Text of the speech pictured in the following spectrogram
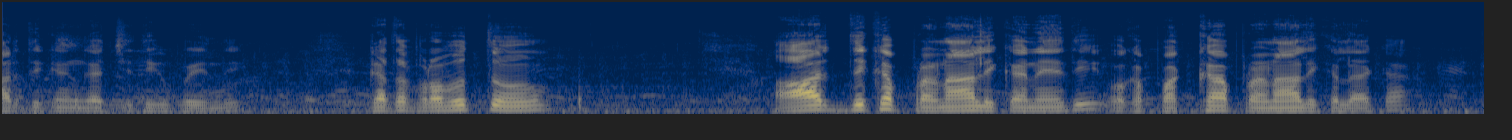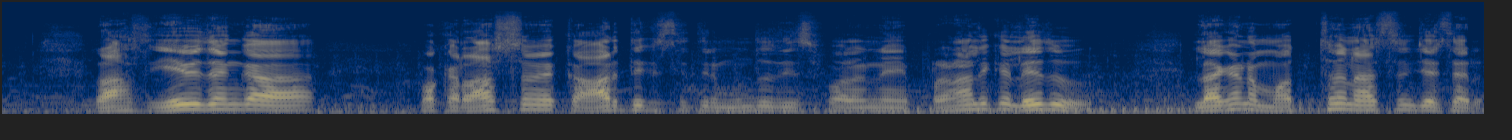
ఆర్థికంగా చితికిపోయింది. గత ప్రభుత్వం ఆర్థిక ప్రణాళిక అనేది ఒక పక్కా ప్రణాళిక లేక రాష్ట్ర ఏ విధంగా ఒక రాష్ట్రం యొక్క ఆర్థిక స్థితిని ముందు తీసుకోవాలనే ప్రణాళిక లేదు. లేకుండా మొత్తం నాశనం చేశారు.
